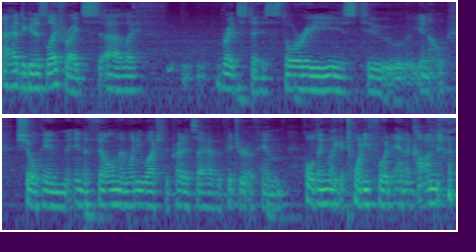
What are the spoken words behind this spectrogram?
I had to get his life rights, uh, life rights to his stories to you know show him in the film and when you watch the credits i have a picture of him holding like a 20 foot anaconda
